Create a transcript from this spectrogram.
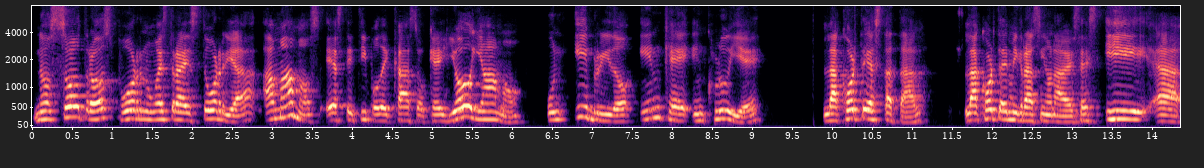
nosotros, por nuestra historia, amamos este tipo de caso que yo llamo un híbrido en que incluye la corte estatal, la corte de inmigración a veces y uh,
